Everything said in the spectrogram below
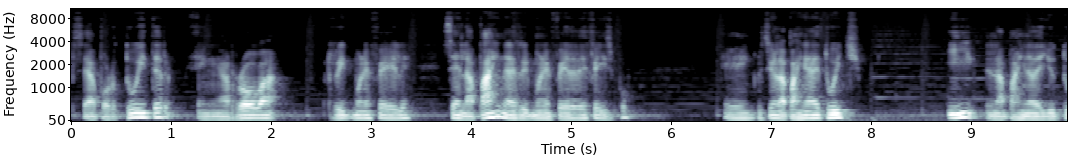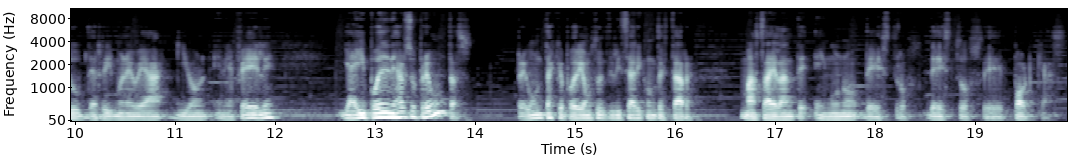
sea por Twitter, en arroba ritmo NFL, sea en la página de ritmo NFL de Facebook, eh, inclusive en la página de Twitch y en la página de YouTube de ritmo NBA-NFL. Y ahí pueden dejar sus preguntas, preguntas que podríamos utilizar y contestar más adelante en uno de estos, de estos eh, podcasts.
